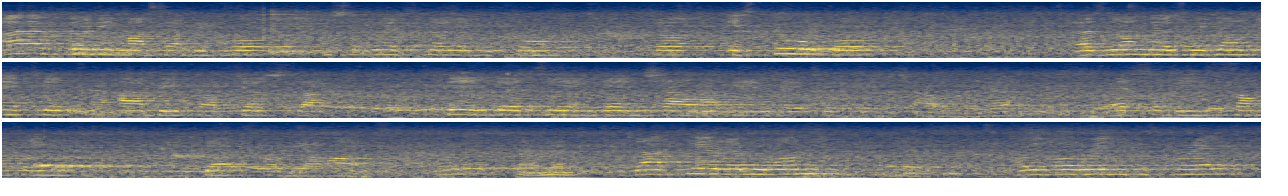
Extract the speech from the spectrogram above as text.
I have done it myself before, Mr. Grace done it before, so it's doable as long as we don't make it a habit of just like getting dirty and then shower, getting dirty and getting shower. Yeah? It has to be something you get from your heart. Amen. Is that clear, everyone? Are we all ready to pray?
